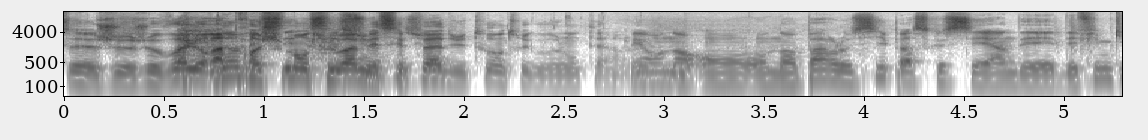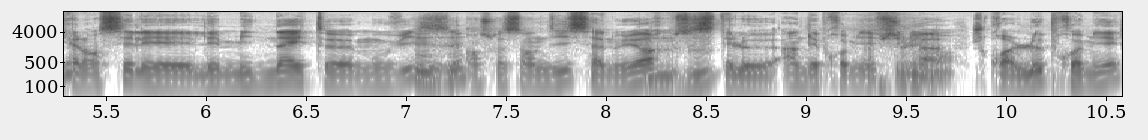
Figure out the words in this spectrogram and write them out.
je, je vois le rapprochement, tu vois, mais c'est pas sûr. du tout un truc volontaire. Mais on en, on- on en parle aussi parce que c'est un des, des films qui a lancé les, les Midnight Movies Mhm. en 70 à New York. Mhm. C'était le, un des premiers films, à- je crois le premier,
